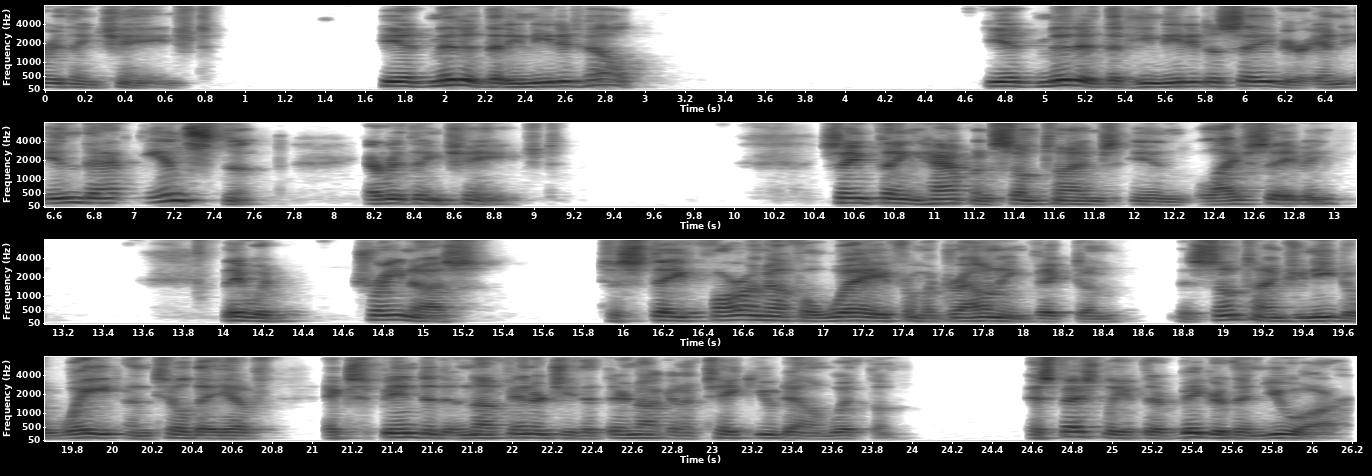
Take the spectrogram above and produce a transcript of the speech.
Everything changed. He admitted that he needed help. He admitted that he needed a savior. And in that instant, everything changed. Same thing happens sometimes in life saving. They would train us to stay far enough away from a drowning victim that sometimes you need to wait until they have expended enough energy that they're not going to take you down with them, especially if they're bigger than you are.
